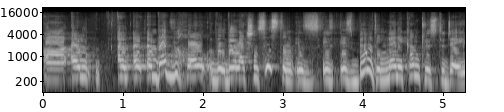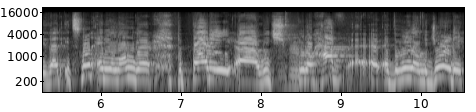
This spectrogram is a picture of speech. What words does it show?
uh, and, and, and that's the whole the, the election system is, is, is built in many countries today. That it's not any longer the party uh, which mm-hmm. you know have uh, the real majority.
